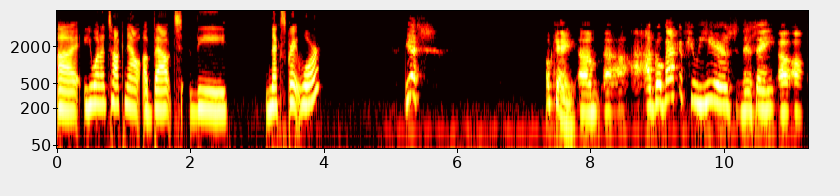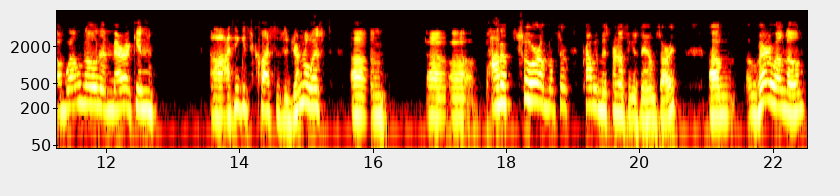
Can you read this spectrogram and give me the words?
Uh, you want to talk now about the next Great War? Yes. Okay, um, uh, I'll go back a few years. There's a, a, a well known American, uh, I think it's classed as a journalist, um, uh, uh, I'm not sure, probably mispronouncing his name, I'm sorry. Um, very well known.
